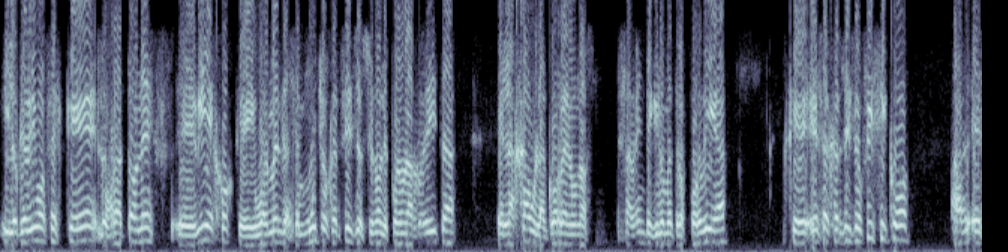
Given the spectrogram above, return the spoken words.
Y lo que vimos es que los ratones eh, viejos, que igualmente hacen mucho ejercicio, si uno les pone una ruedita en la jaula, corren unos a 20 kilómetros por día, que ese ejercicio físico es,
